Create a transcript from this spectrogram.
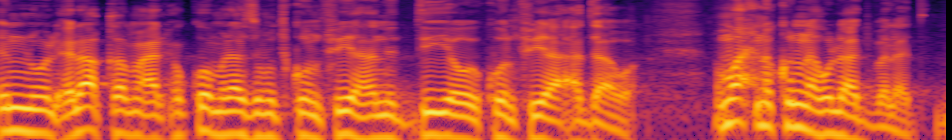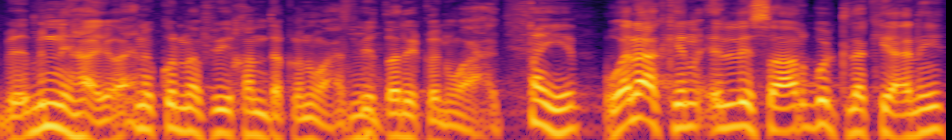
إنه العلاقة مع الحكومة لازم تكون فيها ندية ويكون فيها عداوة؟ ما إحنا كنا أولاد بلد بالنهاية إحنا كنا في خندق واحد في طريق واحد. طيب. ولكن اللي صار قلت لك يعني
